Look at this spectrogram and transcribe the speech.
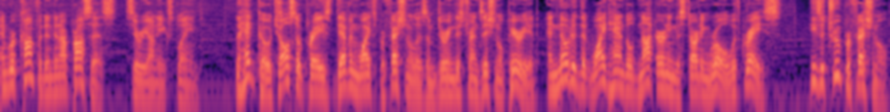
and we're confident in our process, Sirianni explained. The head coach also praised Devin White's professionalism during this transitional period and noted that White handled not earning the starting role with grace. He's a true professional,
